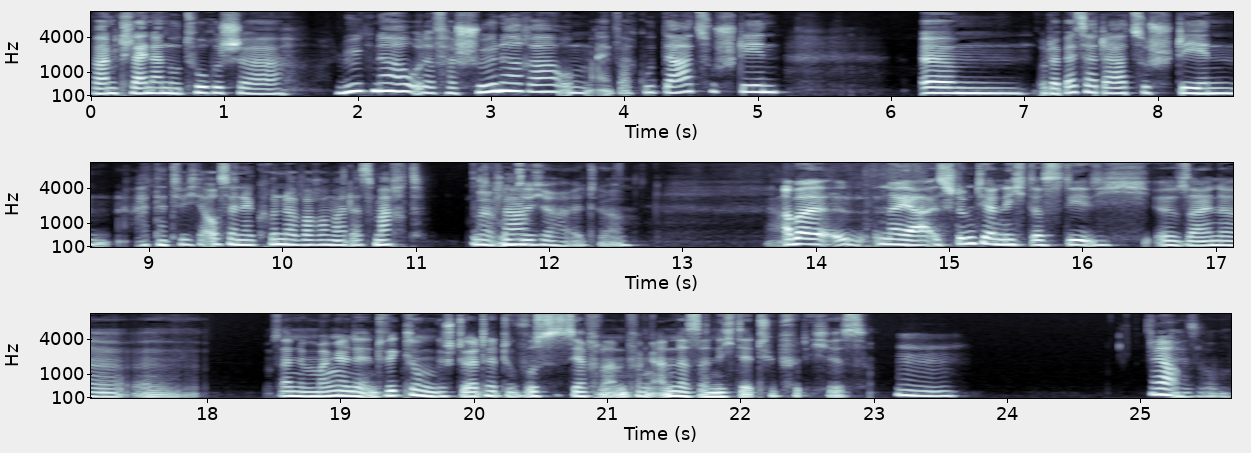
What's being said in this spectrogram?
war ein kleiner notorischer Lügner oder Verschönerer, um einfach gut dazustehen ähm, oder besser dazustehen, hat natürlich auch seine Gründe, warum er das macht. Ja, Klar. Unsicherheit, ja. Aber äh, naja, es stimmt ja nicht, dass dich äh, seine, äh, seine mangelnde Entwicklung gestört hat. Du wusstest ja von Anfang an, dass er nicht der Typ für dich ist. Hm. Ja. Also,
